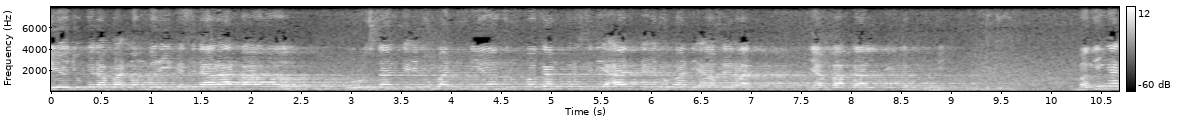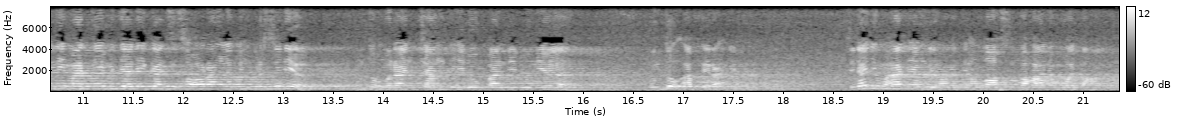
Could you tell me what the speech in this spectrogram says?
dia juga dapat memberi kesedaran bahawa urusan kehidupan dunia merupakan persediaan kehidupan di akhirat yang bakal ditempuhi. Mengingati mati menjadikan seseorang lebih bersedia untuk merancang kehidupan di dunia untuk akhiratnya. Sidang Jumaat yang dirahmati Allah Subhanahu wa taala.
